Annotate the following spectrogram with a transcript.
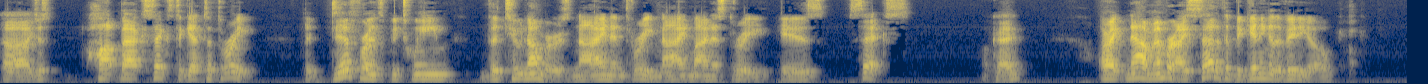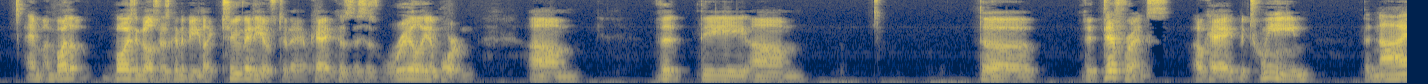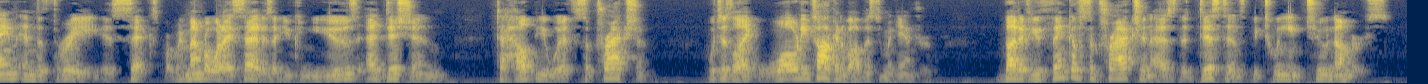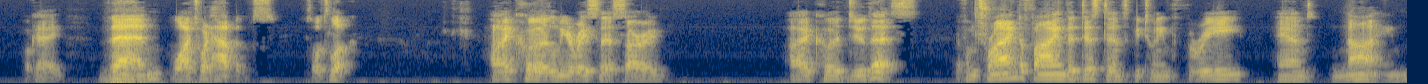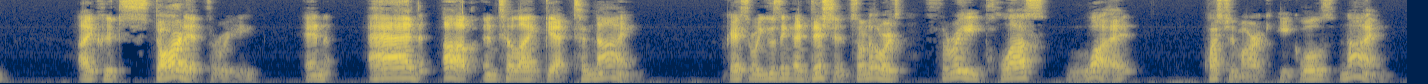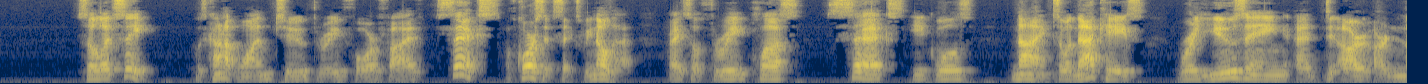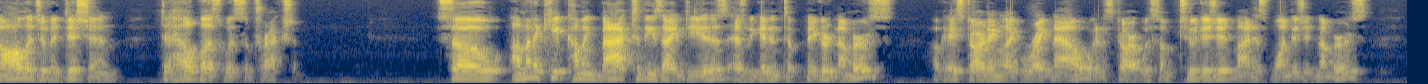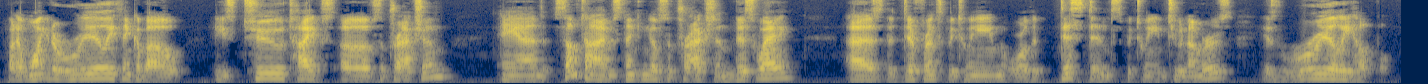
uh, just hop back 6 to get to 3. The difference between the two numbers, 9 and 3, 9 minus 3, is 6. Okay? All right, now remember I said at the beginning of the video, and boys and girls, there's going to be like two videos today, okay? Because this is really important. Um, the the um, the the difference, okay, between the nine and the three is six. But remember what I said is that you can use addition to help you with subtraction, which is like, what are you talking about, Mr. McAndrew? But if you think of subtraction as the distance between two numbers, okay, then watch what happens. So let's look. I could, let me erase this, sorry. I could do this. If I'm trying to find the distance between 3 and 9, I could start at 3 and add up until I get to 9. Okay, so we're using addition. So in other words, 3 plus what question mark equals 9. So let's see. Let's count up 1, 2, 3, 4, 5, 6. Of course it's 6. We know that, right? So 3 plus 6 equals 9. So in that case, we're using our, our knowledge of addition to help us with subtraction. So I'm going to keep coming back to these ideas as we get into bigger numbers. Okay, starting like right now, we're going to start with some two-digit minus one-digit numbers. But I want you to really think about these two types of subtraction and sometimes thinking of subtraction this way as the difference between or the distance between two numbers is really helpful.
